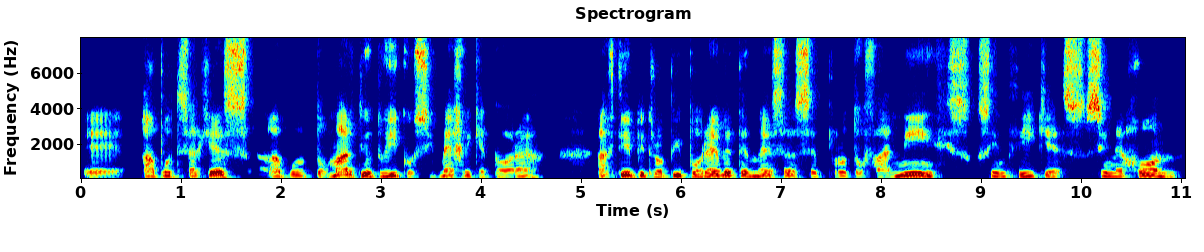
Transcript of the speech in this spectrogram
Ε, από τις αρχές, από το Μάρτιο του 20 μέχρι και τώρα, αυτή η Επιτροπή πορεύεται μέσα σε πρωτοφανείς συνθήκες συνεχών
